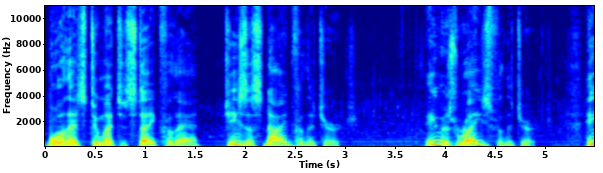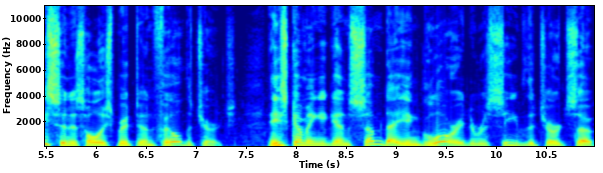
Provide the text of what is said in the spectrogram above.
Boy, that's too much at stake for that. Jesus died for the church, He was raised for the church. He sent His Holy Spirit to infill the church. And He's coming again someday in glory to receive the church. So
